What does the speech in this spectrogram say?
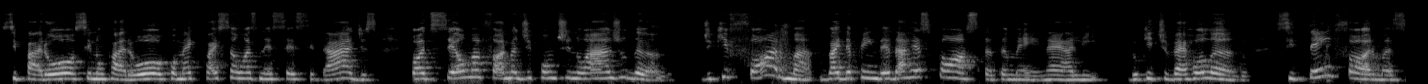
se parou, se não parou, como é, quais são as necessidades, pode ser uma forma de continuar ajudando. De que forma vai depender da resposta também, né, ali, do que estiver rolando se tem formas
